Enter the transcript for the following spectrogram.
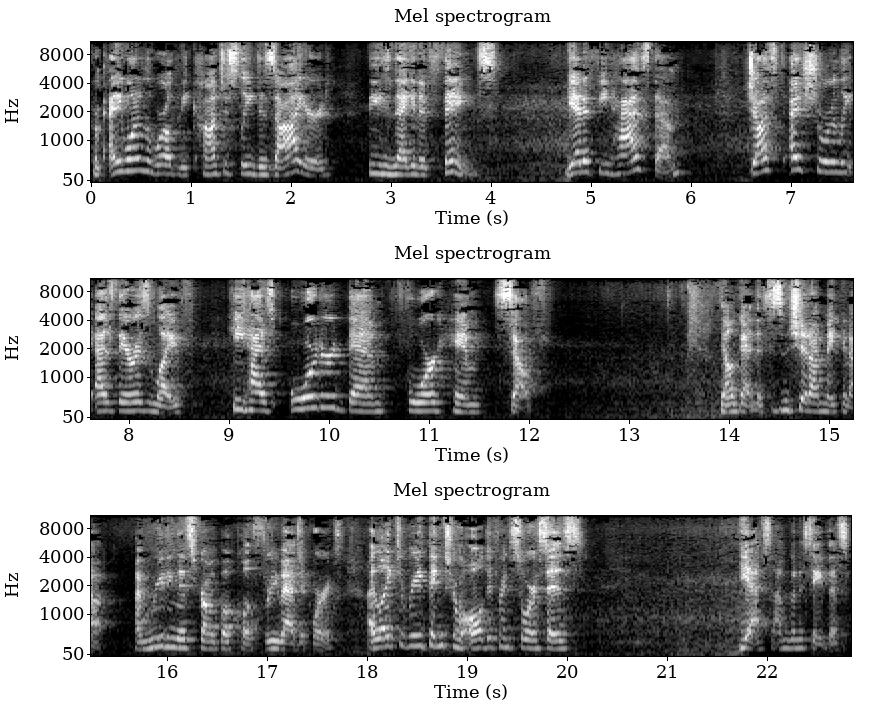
from anyone in the world that he consciously desired these negative things. Yet if he has them, just as surely as there is life, he has ordered them for himself. Now, again, this isn't shit I'm making up. I'm reading this from a book called Three Magic Words. I like to read things from all different sources. Yes, I'm going to save this.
